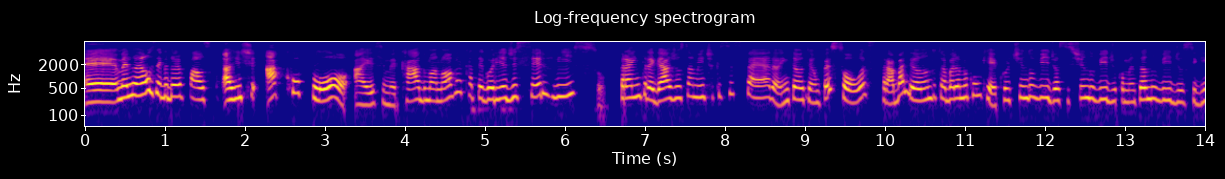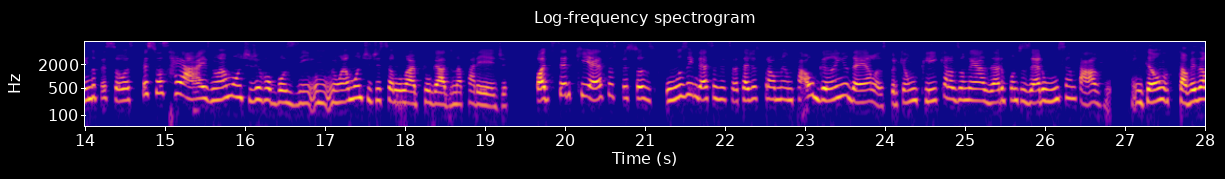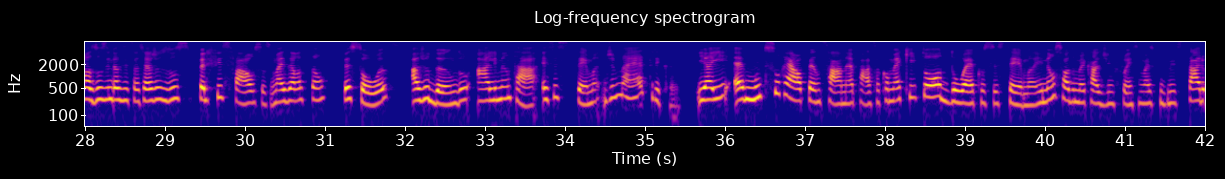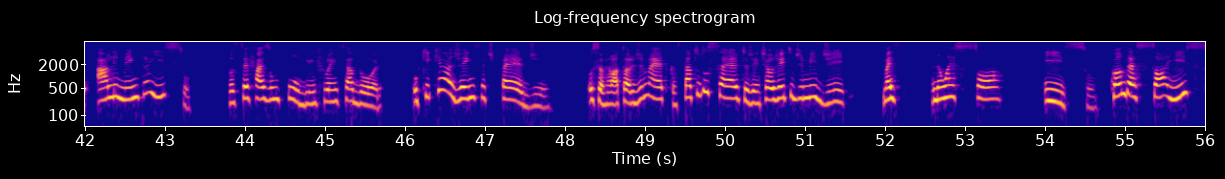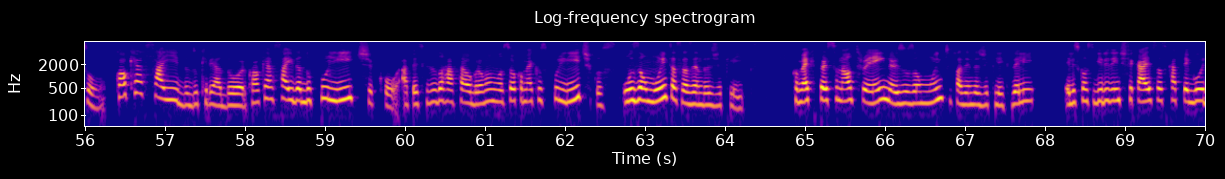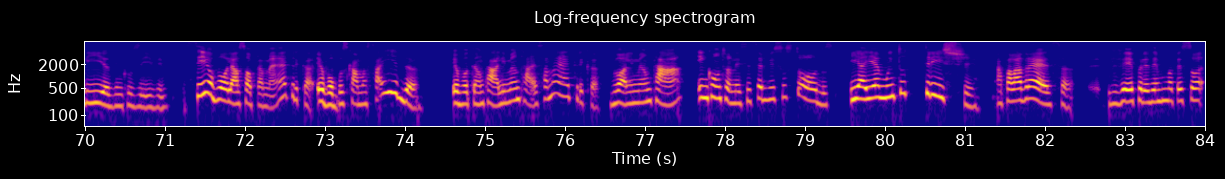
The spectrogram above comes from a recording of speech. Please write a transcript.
É, mas não é um seguidor falso. A gente acoplou a esse mercado uma nova categoria de serviço para entregar justamente o que se espera. Então, eu tenho pessoas trabalhando, trabalhando com o quê? Curtindo vídeo, assistindo vídeo, comentando vídeo, seguindo pessoas, pessoas reais, não é um monte de robozinho, não é um monte de celular plugado na parede pode ser que essas pessoas usem dessas estratégias para aumentar o ganho delas, porque um clique elas vão ganhar 0,01 centavo. Então, talvez elas usem das estratégias dos perfis falsos, mas elas são pessoas ajudando a alimentar esse sistema de métricas. E aí é muito surreal pensar, né, Passa, como é que todo o ecossistema, e não só do mercado de influência, mas publicitário, alimenta isso. Você faz um publi, influenciador. O que, que a agência te pede? O seu relatório de métricas. Tá tudo certo, gente, é o jeito de medir. Mas não é só isso. Quando é só isso, qual que é a saída do criador? Qual que é a saída do político? A pesquisa do Rafael Groma mostrou como é que os políticos usam muito essas vendas de cliques. Como é que personal trainers usam muito fazendas de cliques. Ele, eles conseguiram identificar essas categorias, inclusive. Se eu vou olhar só para métrica, eu vou buscar uma saída eu vou tentar alimentar essa métrica, vou alimentar encontrando esses serviços todos. E aí é muito triste, a palavra é essa, ver, por exemplo, uma pessoa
